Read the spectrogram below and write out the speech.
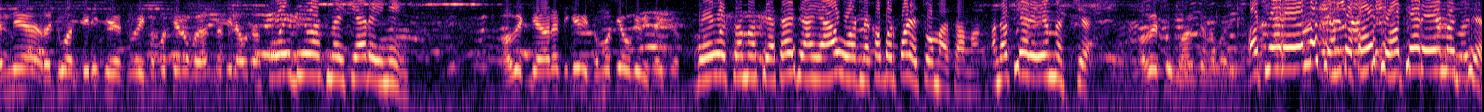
એમને રજૂઆત કરી છે કોઈ સમસ્યાનો કોઈ હલ નથી લાવતા? કોઈ દિવસ નહીં ક્યારેય નહીં. હવે ક્યારેથી કેવી સમસ્યાઓ કેવી થાય છે? બહુ જ સમસ્યા થાય છે અહીંયા આવો એટલે ખબર પડે ચોમાસામાં. અને અત્યારે એમ જ છે. હવે શું માંગ છે તમારી? અત્યારે એમ જ છે હું તો કહું છું અત્યારે એમ જ છે.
